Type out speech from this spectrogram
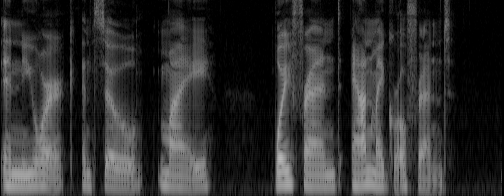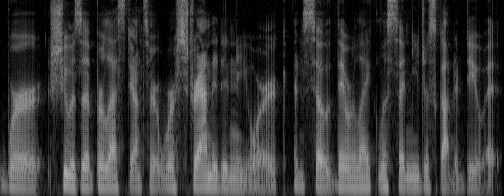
in New York, and so my boyfriend and my girlfriend were she was a burlesque dancer were stranded in New York, and so they were like, "Listen, you just got to do it."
